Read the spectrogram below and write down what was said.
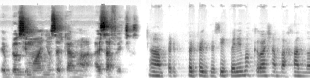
el próximo año cercanos a, esas fechas. Ah, perfecto, sí, esperemos que vayan bajando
